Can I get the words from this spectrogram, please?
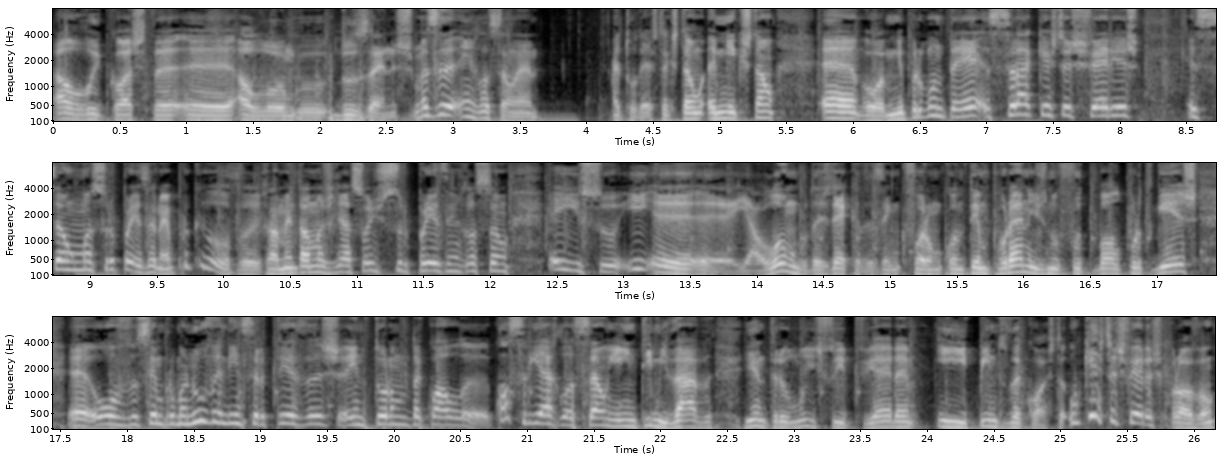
ao Rui Costa uh, ao longo dos anos. Mas em relação a a toda esta questão. A minha questão, uh, ou a minha pergunta é: será que estas férias são uma surpresa? Não é? Porque houve realmente algumas reações de surpresa em relação a isso. E, uh, e ao longo das décadas em que foram contemporâneos no futebol português, houve sempre uma nuvem de incertezas em torno da qual, qual seria a relação e a intimidade entre Luís Filipe Vieira e Pinto da Costa. O que estas férias provam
